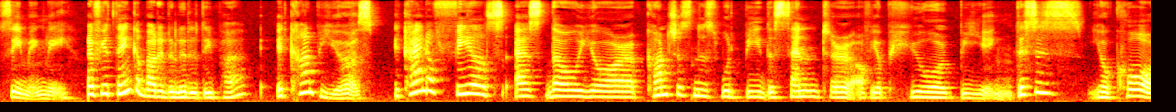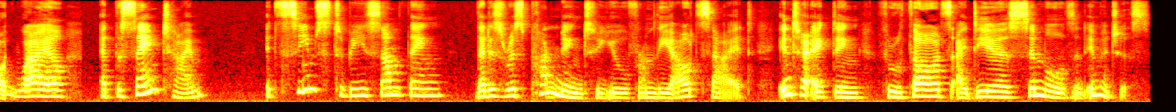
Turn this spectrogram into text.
Seemingly. If you think about it a little deeper, it can't be yours. It kind of feels as though your consciousness would be the center of your pure being. This is your core, while at the same time, it seems to be something that is responding to you from the outside, interacting through thoughts, ideas, symbols, and images.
